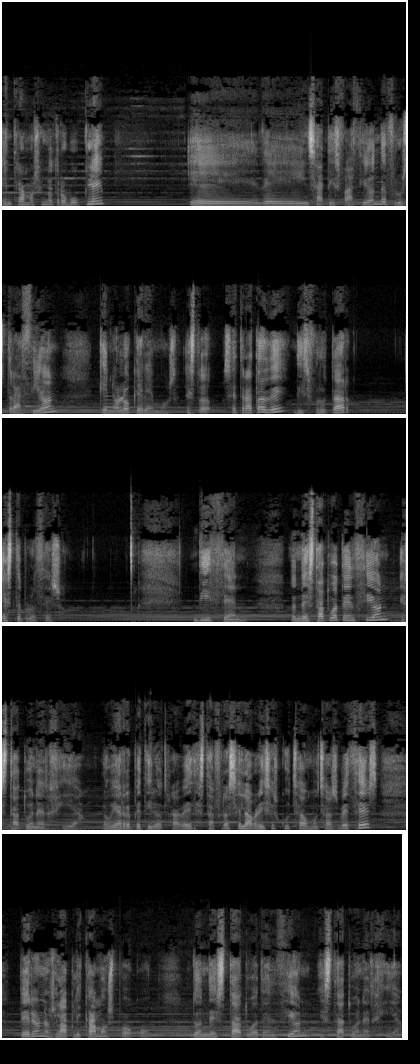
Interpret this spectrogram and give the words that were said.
entramos en otro bucle eh, de insatisfacción, de frustración, que no lo queremos. Esto se trata de disfrutar este proceso. Dicen, donde está tu atención, está tu energía. Lo voy a repetir otra vez, esta frase la habréis escuchado muchas veces, pero nos la aplicamos poco. Donde está tu atención, está tu energía.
